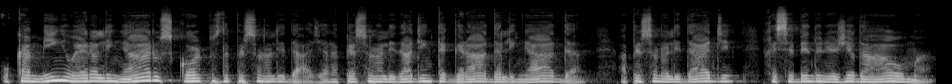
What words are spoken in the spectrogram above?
o caminho era alinhar os corpos da personalidade, era a personalidade integrada, alinhada, a personalidade recebendo energia da alma,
